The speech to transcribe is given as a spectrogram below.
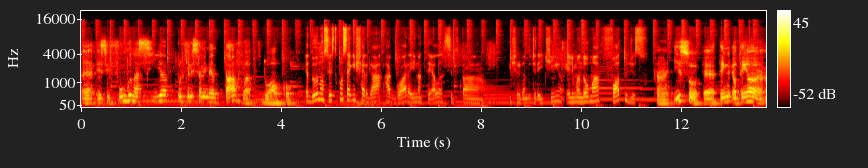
é, esse fungo nascia porque ele se alimentava do álcool. Edu, não sei se tu consegue enxergar agora aí na tela, se tu tá enxergando direitinho. Ele mandou uma foto disso. Tá, isso, é, tem, eu tenho ó,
